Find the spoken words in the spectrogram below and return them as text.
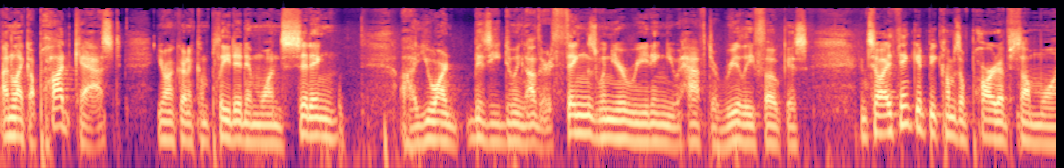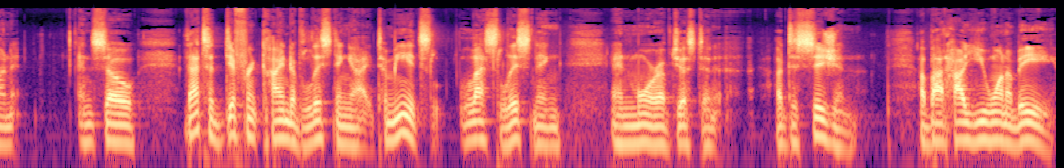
unlike a podcast, you aren't going to complete it in one sitting. Uh, you aren't busy doing other things when you're reading. You have to really focus. And so I think it becomes a part of someone. And so that's a different kind of listening. I, to me, it's less listening and more of just a, a decision about how you want to be.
